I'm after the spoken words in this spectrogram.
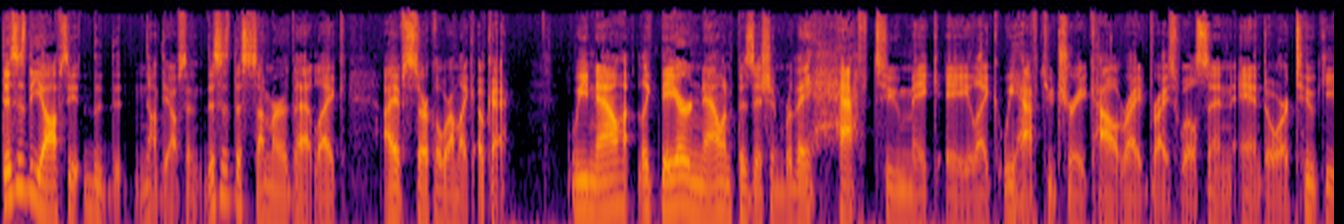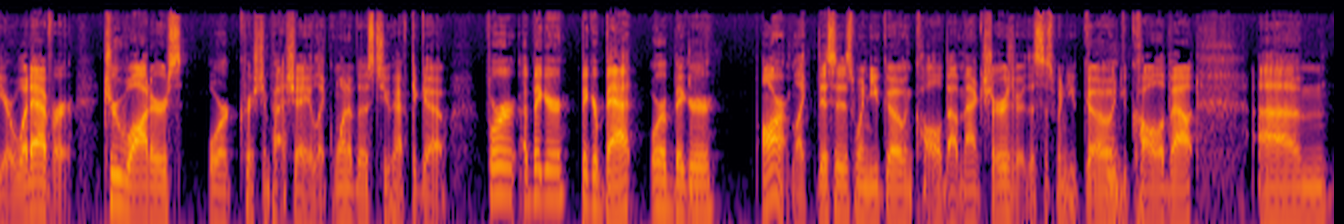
This is the off not the off This is the summer that like I have circled where I'm like, okay, we now like they are now in a position where they have to make a like we have to trade Kyle Wright, Bryce Wilson, and or Touki or whatever, Drew Waters or Cristian Pache. Like one of those two have to go for a bigger bigger bat or a bigger arm. Like this is when you go and call about Max Scherzer. This is when you go and you call about um,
